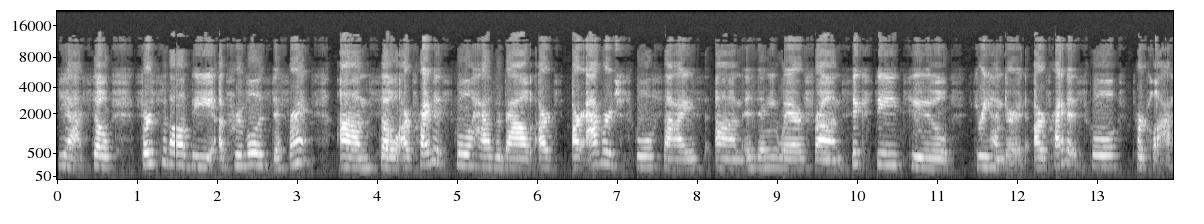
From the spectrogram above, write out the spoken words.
Yeah, so first of all, the approval is different. Um, so our private school has about, our, our average school size um, is anywhere from 60 to 300. Our private school per class,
